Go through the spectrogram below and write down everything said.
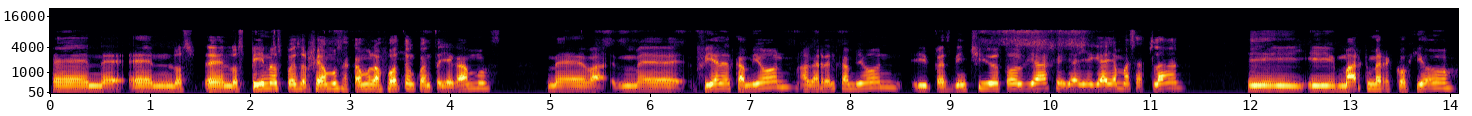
en, eh, en los, en los pinos, pues surfeamos, sacamos la foto en cuanto llegamos. Me, me fui en el camión, agarré el camión y pues bien chido todo el viaje. Ya llegué allá a Mazatlán y, y Mark me recogió,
